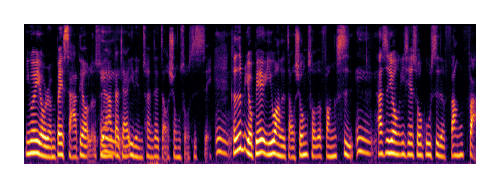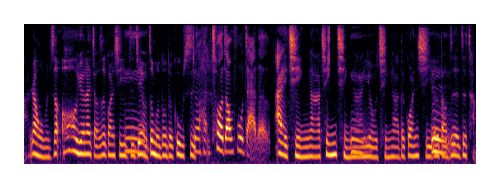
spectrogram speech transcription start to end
因为有人被杀掉了，所以让大家一连串在找凶手是谁。嗯。可是有别于以往的找凶手的方式，嗯。他是用一些说故事的方法，让我们知道哦，原来角色关系之间有这么多的故事，就很错综复杂的，爱情啊、亲情啊、嗯。友情啊的关系，嗯。而导致了这场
